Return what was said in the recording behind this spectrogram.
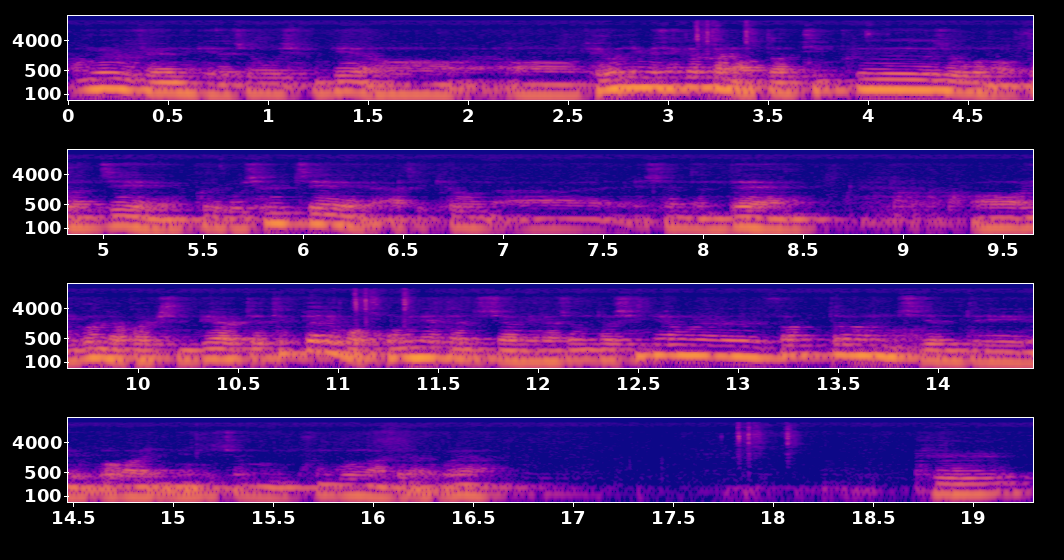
강명기 배우님께 여쭤보고 싶은 게 어, 어, 배우님이 생각하는 어떤 딩크족은 어떤지 그리고 실제 아직 결혼하셨는데 어, 이번 역할 준비할 때 특별히 뭐 고민했던 지점이나 좀 더 신경을 썼던 지점들이 뭐가 있는지 좀 궁금하더라고요. 그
